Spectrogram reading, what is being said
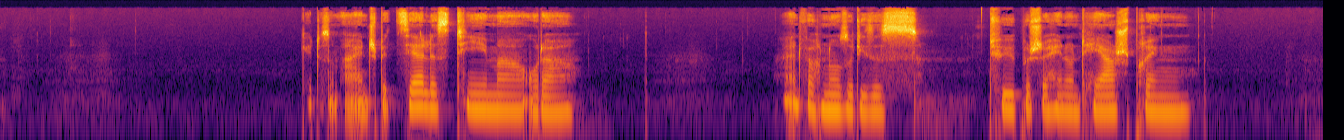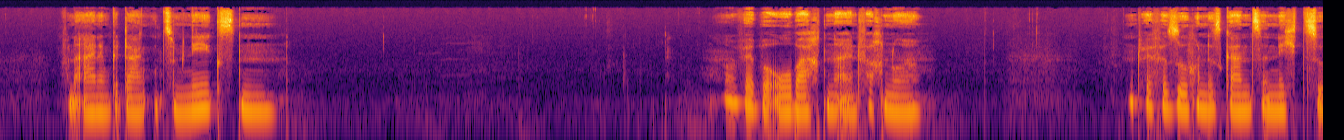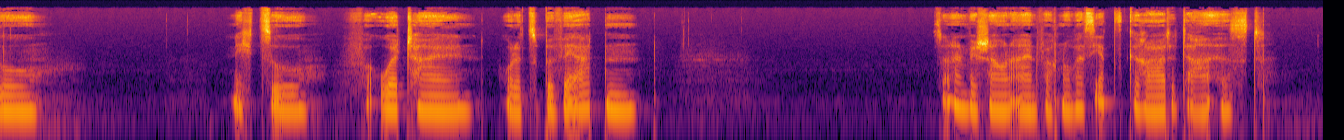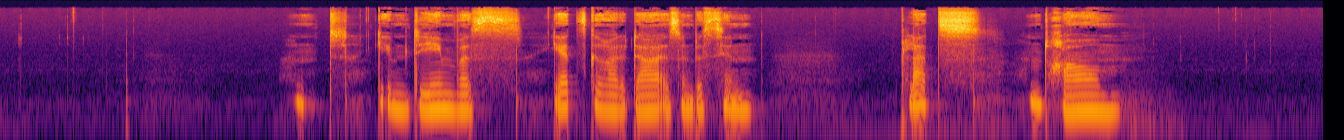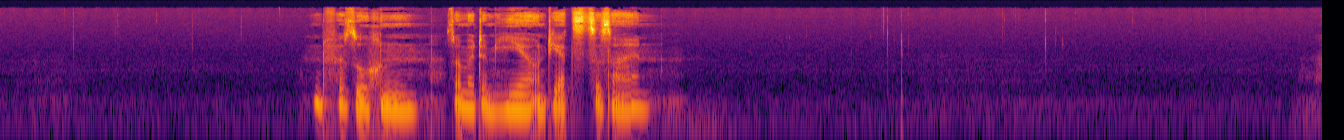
Geht es um ein spezielles Thema oder einfach nur so dieses typische Hin- und Herspringen von einem Gedanken zum nächsten? Und wir beobachten einfach nur. Und wir versuchen das Ganze nicht zu, nicht zu verurteilen oder zu bewerten, sondern wir schauen einfach nur, was jetzt gerade da ist. Und geben dem, was jetzt gerade da ist, ein bisschen Platz und Raum. Und versuchen somit im Hier und Jetzt zu sein.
